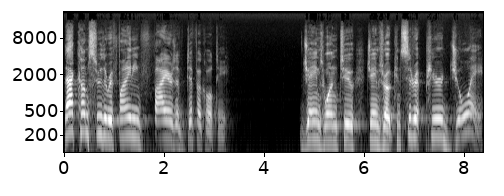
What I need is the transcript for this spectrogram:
That comes through the refining fires of difficulty. James 1 2, James wrote, Consider it pure joy,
